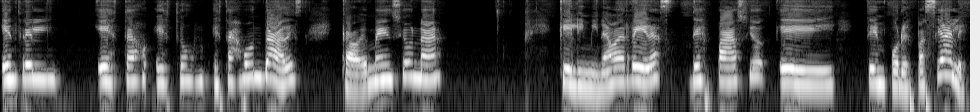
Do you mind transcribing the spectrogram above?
Entre estas, estas bondades, cabe mencionar que elimina barreras de espacio eh, temporoespaciales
